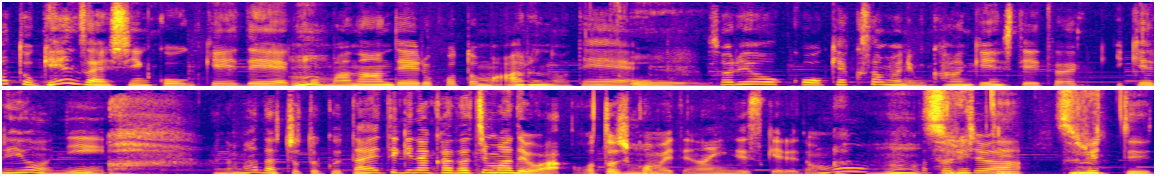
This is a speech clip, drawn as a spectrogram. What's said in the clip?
あと現在進行形でこううん学んでいることもあるので、おーそれをこうお客様にも還元していただいけるようにあ。あのまだちょっと具体的な形までは落とし込めてないんですけれども、うん。それってそれって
